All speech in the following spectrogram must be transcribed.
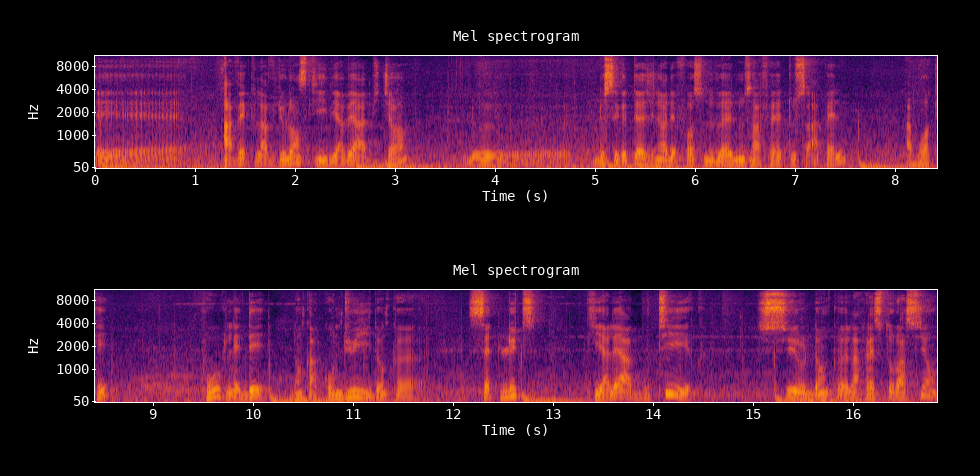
euh, avec la violence qu'il y avait à Abidjan, le, secrétaire général des forces nouvelles nous a fait tous appel à Boaké pour l'aider, donc à conduire euh, cette lutte qui allait aboutir sur donc, la restauration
